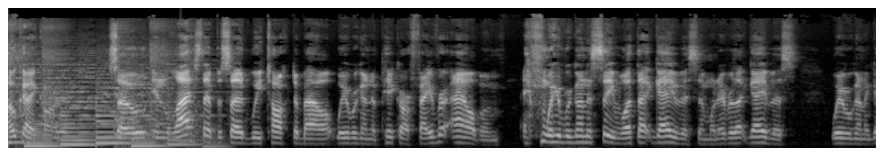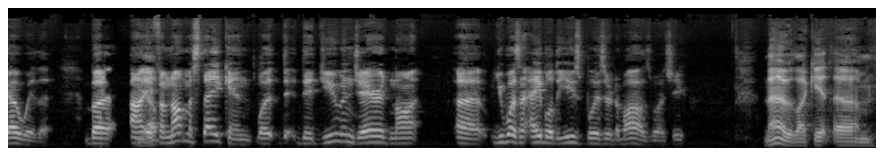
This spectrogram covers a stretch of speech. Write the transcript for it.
Okay, Carter. So in the last episode, we talked about we were going to pick our favorite album, and we were going to see what that gave us, and whatever that gave us, we were going to go with it. But uh, Yep. if I'm not mistaken, what did you and Jared not? Uh, you wasn't able to use Blizzard of Ozz, was you? No, like it um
